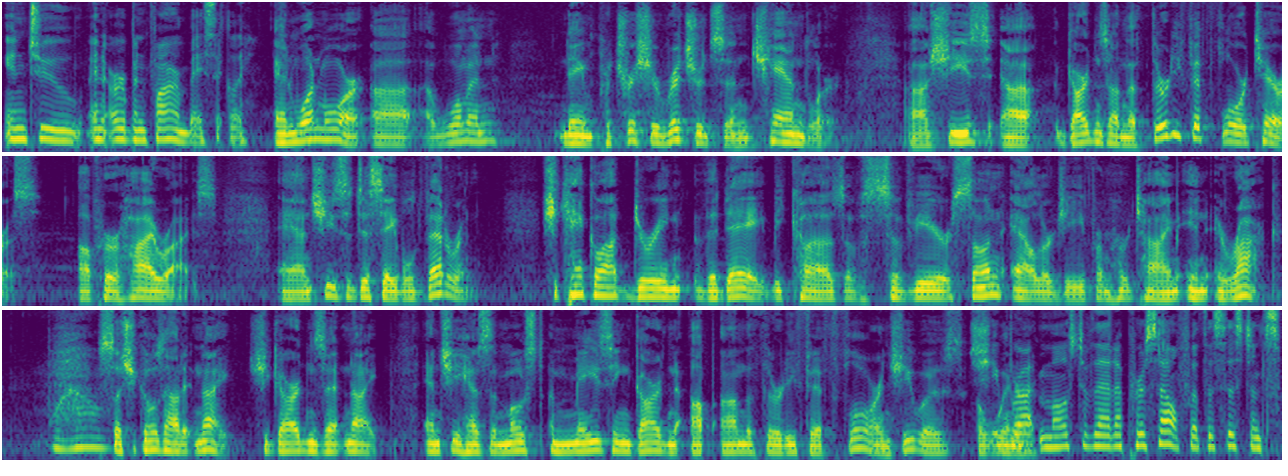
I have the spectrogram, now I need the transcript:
into an urban farm, basically. And one more, uh, a woman named Patricia Richardson Chandler. Uh, she's uh, gardens on the 35th floor terrace of her high rise, and she's a disabled veteran. She can't go out during the day because of severe sun allergy from her time in Iraq. Wow. So she goes out at night. She gardens at night, and she has the most amazing garden up on the 35th floor. And she was a winner. She winner. brought most of that up herself with assistance.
